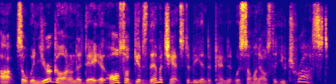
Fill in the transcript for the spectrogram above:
Uh, so when you're gone on a day, it also gives them a chance to be independent with someone else that you trust.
